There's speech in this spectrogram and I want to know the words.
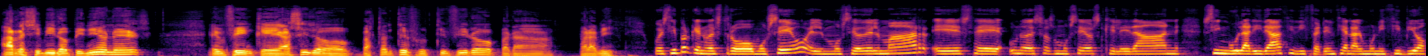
a recibir opiniones en fin, que ha sido bastante fructífero para, para mí. Pues sí, porque nuestro museo, el Museo del Mar, es eh, uno de esos museos que le dan singularidad y diferencian al municipio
